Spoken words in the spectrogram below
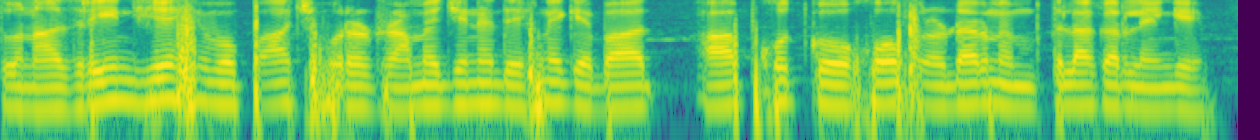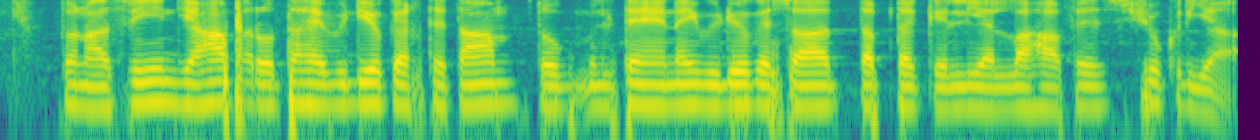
तो नाजरीन, ये हैं वो पाँच हॉरर ड्रामे जिन्हें देखने के बाद आप ख़ुद को खौफ और डर में मुबला कर लेंगे। तो नाजरीन, यहाँ पर होता है वीडियो का अख्ताम। तो मिलते हैं नई वीडियो के साथ। तब तक के लिए अल्लाह हाफ़ शुक्रिया।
